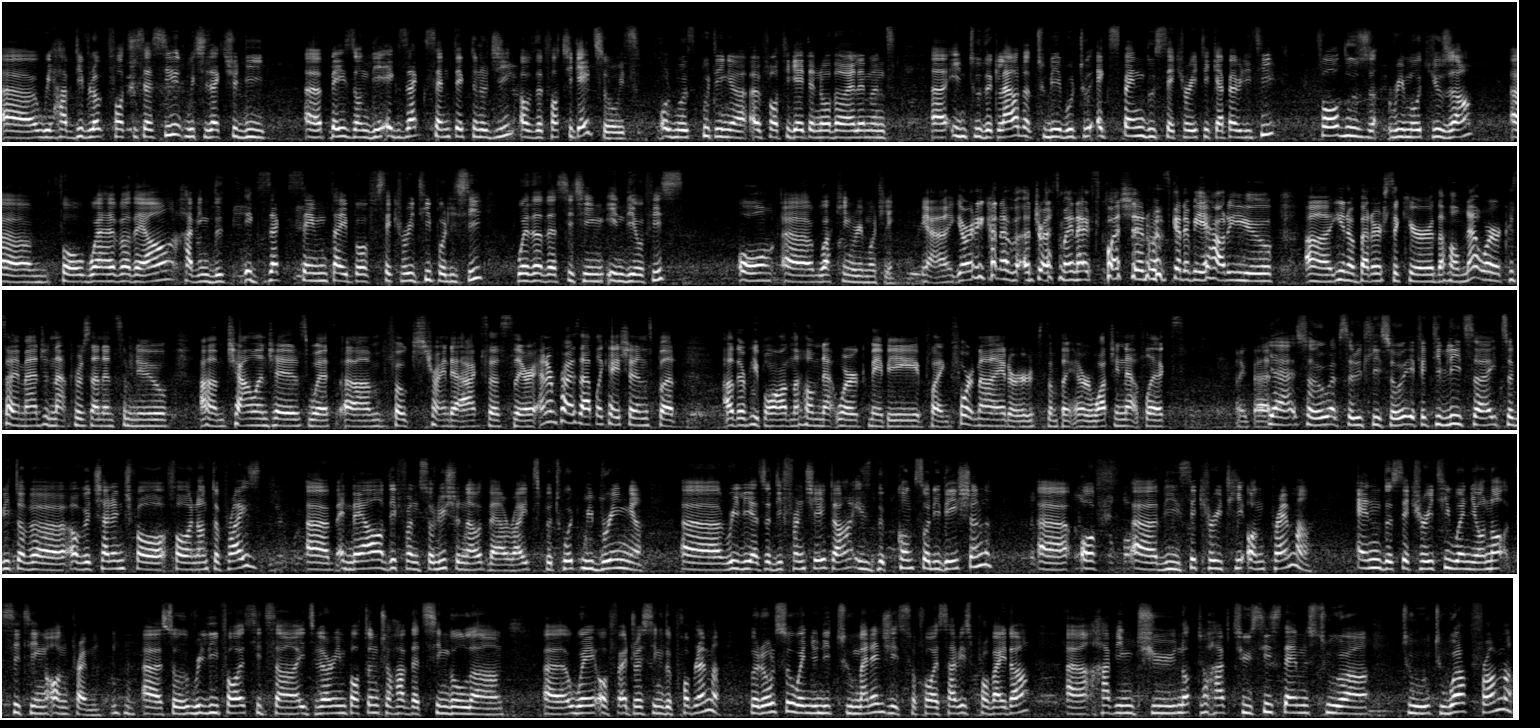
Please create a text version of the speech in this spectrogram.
uh, we have developed FortiSASE, which is actually based on the exact same technology of the FortiGate. So it's almost putting a, a FortiGate and other elements into the cloud to be able to expand those security capability for those remote users um, for wherever they are, having the exact same type of security policy, whether they're sitting in the office or uh, working remotely. Yeah, you already kind of addressed my next question was going to be how do you, uh, you know, better secure the home network? Because I imagine that presented some new um, challenges with um, folks trying to access their enterprise applications, but other people on the home network maybe playing Fortnite or something or watching Netflix like that. Yeah, so absolutely. So effectively, it's a, it's a bit of a, of a challenge for, for an enterprise. Um, and there are different solutions out there, right? But what we bring uh, really as a differentiator is the consolidation uh, of uh, the security on-prem and the security when you're not sitting on-prem. Uh, so really for us, it's, uh, it's very important to have that single uh, uh, way of addressing the problem, but also when you need to manage it. So for a service provider, uh, having to not to have two systems to uh, to, to work from uh,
